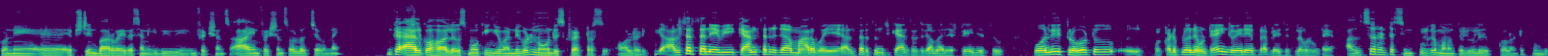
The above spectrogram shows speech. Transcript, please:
కొన్ని ఎప్స్టిన్ బార్ వైరస్ అని ఇవి ఇన్ఫెక్షన్స్ ఆ ఇన్ఫెక్షన్స్ వల్ల వచ్చే ఉన్నాయి. ఇంకా ఆల్కహాల్ స్మోకింగ్ ఇవన్నీ కూడా known risk factors already ulcers అనేవి క్యాన్సర్గా మారబోయే అల్సర్స్ నుంచి క్యాన్సర్స్గా మారే స్టేజెస్ ఓన్లీ త్రోట్ కడుపులోనే ఉంటాయా? ఇంకా వేరే ప్లేసెస్లో కూడా ఉంటాయా? అల్సర్ అంటే సింపుల్గా మనం తెలుగులో చెప్పుకోవాలంటే పుండు.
